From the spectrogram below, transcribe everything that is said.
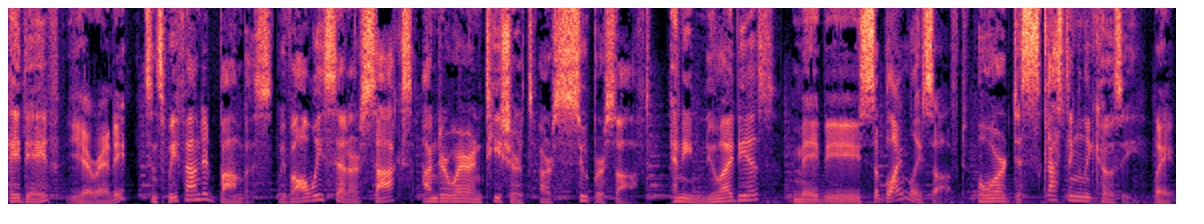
Hey Dave. Yeah, Randy. Since we founded Bombus, we've always said our socks, underwear and t-shirts are super soft. Any new ideas? Maybe sublimely soft. Or disgustingly cozy. Wait,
